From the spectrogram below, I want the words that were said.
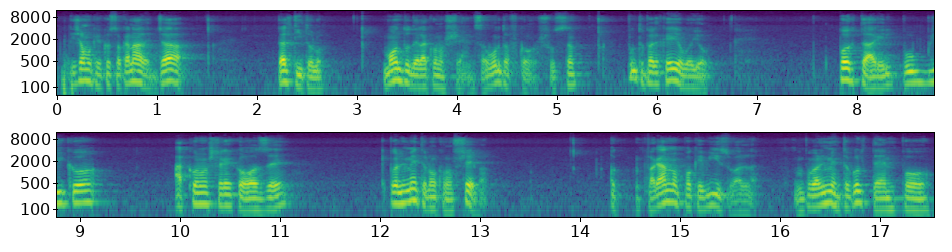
Diciamo che questo canale già dal titolo Mondo della conoscenza, World of Conscious, appunto perché io voglio portare il pubblico a conoscere cose che probabilmente non conosceva. Faranno poche visual, ma probabilmente col tempo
